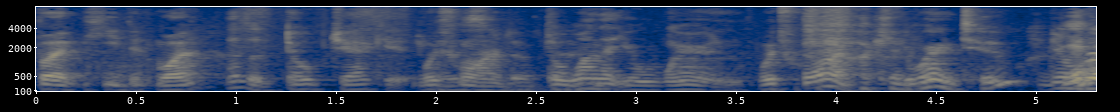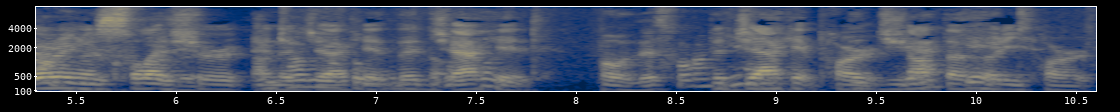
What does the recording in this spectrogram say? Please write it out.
but he did what? That's a dope jacket. Which It one? dope The one that you're wearing. Which one? You're wearing two? You're Yeah. wearing a your closet. sweatshirt I'm and a talking about the- jacket. The, the jacket. Oh, this one. The Yeah, jacket part, the not the hoodie part.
